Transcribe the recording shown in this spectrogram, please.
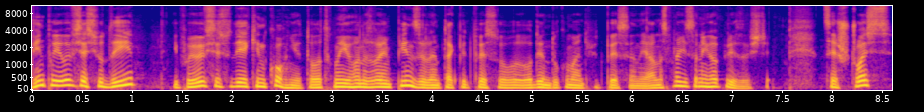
Він появився сюди. І появився сюди як інкогніто. От ми його називаємо Пінзелем, так підписував один документ підписаний, але насправді це не його прізвище. Це щось,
